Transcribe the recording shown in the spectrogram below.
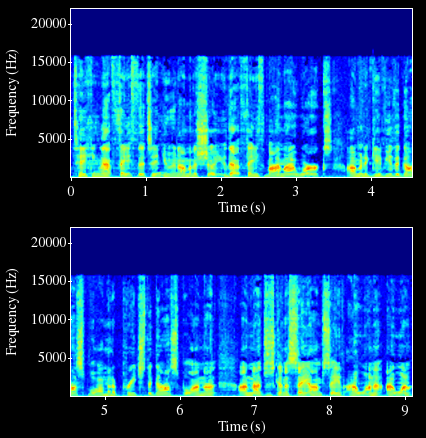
taking that faith that's in you, and I'm going to show you that faith by my works. I'm going to give you the gospel. I'm going to preach the gospel. I'm not. I'm not just going to say I'm saved. I want to. I want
